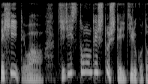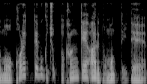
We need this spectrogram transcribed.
で、ひいては、キリストの弟子として生きることも、これって僕ちょっと関係あると思っていて、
